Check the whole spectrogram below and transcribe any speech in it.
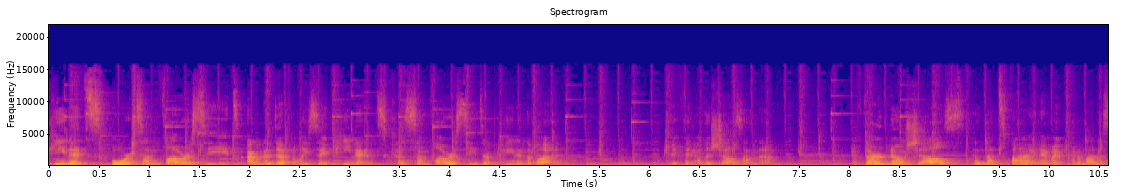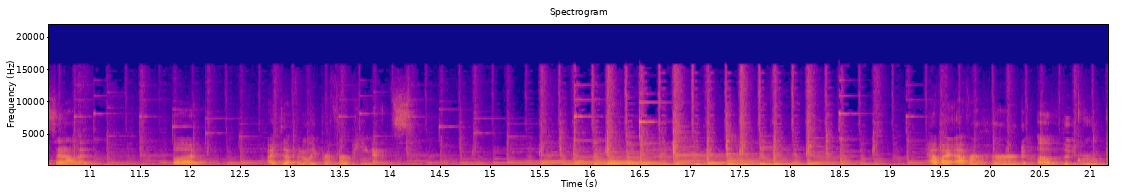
Peanuts or sunflower seeds? I'm gonna definitely say peanuts because sunflower seeds are pain in the butt if they have the shells on them. If there are no shells, then that's fine. I might put them on a salad. But I definitely prefer peanuts. Have I ever heard of the group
